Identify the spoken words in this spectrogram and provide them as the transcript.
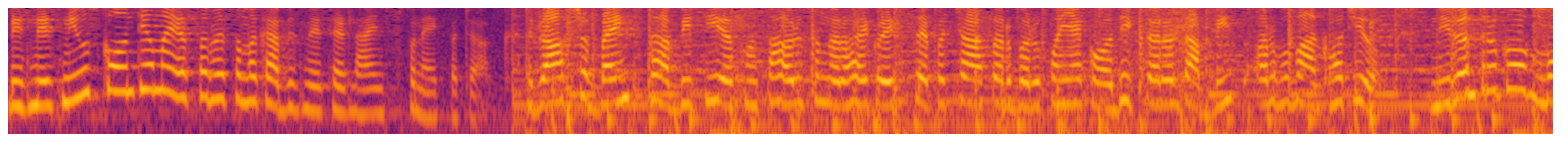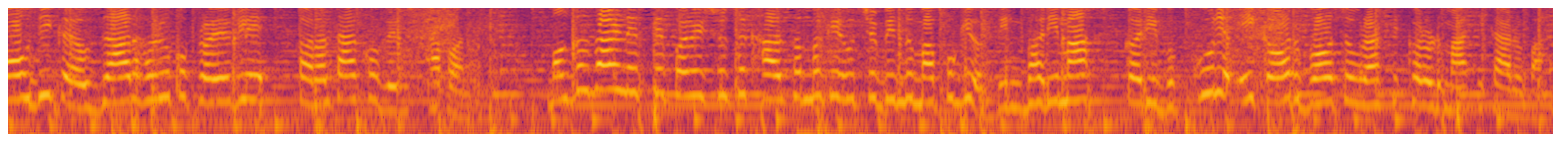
बिजनेस न्युजको अन्त्यमा यस समयसम्मका बिजनेस हेडलाइन्स पुनः एकपटक। राष्ट्र ब्याङ्क तथा वित्तीय संस्थाहरूसँग रहेको एक सय पचास अर्ब रुपियाँको अधिक तरलता बिस अर्बमा घट्यो। निरन्तरको मौद्रिक औजारहरूको प्रयोगले तरलताको व्यवस्थापन। मंगलबार नेप्से परिसूचक हालसम्मकै उच्च बिन्दुमा पुग्यो। दिनभरिमा करिब कुल एक अर्ब चौरासी करोड माथि कारोबार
